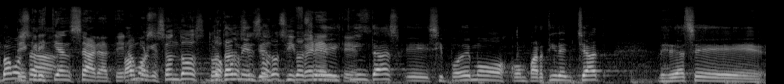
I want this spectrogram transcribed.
Vamos de a- Cristian Zárate, ¿no? vamos- porque son dos, dos totalmente procesos dos situaciones diferentes. distintas. Eh, si podemos compartir el chat desde hace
